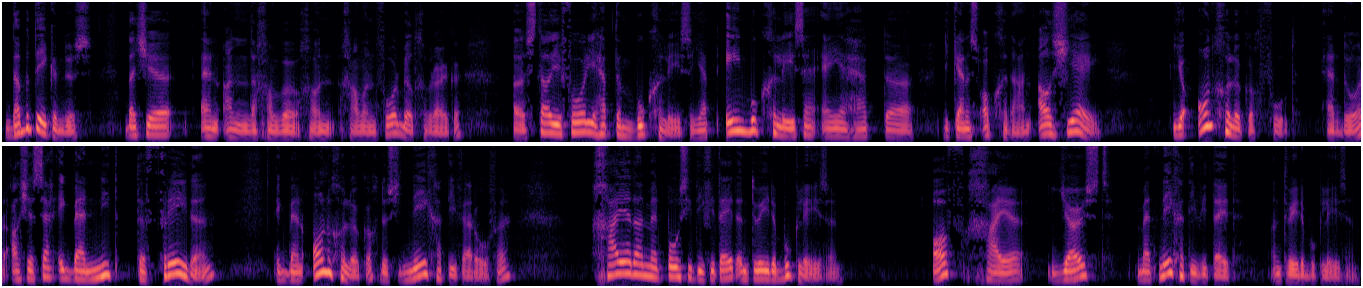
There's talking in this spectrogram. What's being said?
Dat betekent dus dat je, en, dan gaan we, gaan, gaan we een voorbeeld gebruiken. Uh, stel je voor, je hebt een boek gelezen. Je hebt één boek gelezen en je hebt uh, die kennis opgedaan. Als jij je ongelukkig voelt erdoor, als je zegt ik ben niet tevreden, ik ben ongelukkig, dus negatief erover, ga je dan met positiviteit een tweede boek lezen? Of ga je juist met negativiteit een tweede boek lezen?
